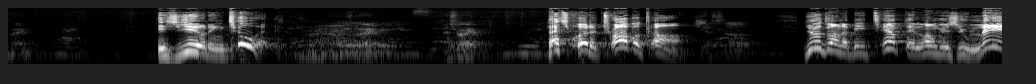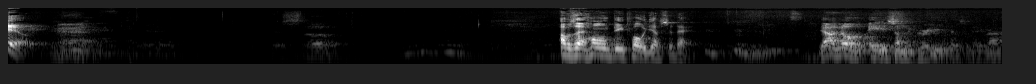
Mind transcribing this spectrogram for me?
right. it's yielding to it. That's right. That's right. That's where the trouble comes. Yes, sir. You're going to be tempted as long as you live. Amen. Yes, sir. I was at Home Depot yesterday. Y'all know it was 80 some degrees yesterday, right.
